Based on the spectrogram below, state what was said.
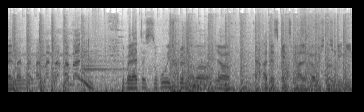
Mann, Mann, Mann, Mann, Mann, Mann, Mann, Mann. Tut mir leid, dass ich so ruhig bin, aber ja. Ah, das geht's gerade, glaube ich, nicht gegen ihn.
